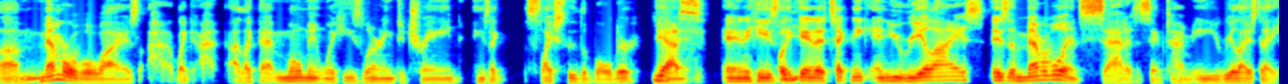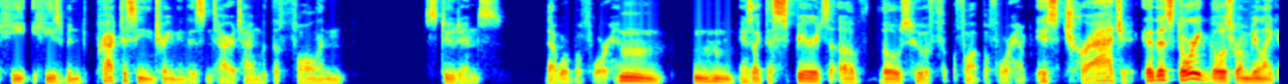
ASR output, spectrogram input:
um Mhm. memorable wise ah, like I- i like that moment where he's learning to train and he's like slice through the boulder Yes. and he's Oh, like ye- getting a technique and you realize is a memorable and sad at the same time and you realize that he he's been practicing and training this entire time with the fallen students that were before him Mm, mhm. it's like the spirits of those who have fought before him it's tragic Uh, the story goes from being like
